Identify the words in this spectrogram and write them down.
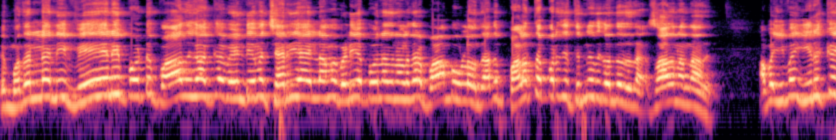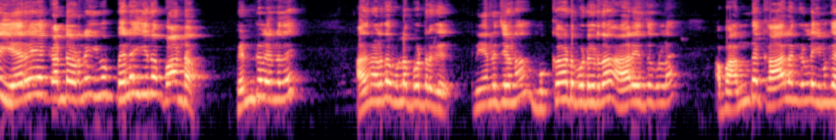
முதல்ல நீ வேலி போட்டு பாதுகாக்க வேண்டியவன் சரியா இல்லாமல் வெளியே போனதுனால தான் பாம்பு உள்ள வந்து அது பழத்தை பறிச்சு தின்னதுக்கு வந்தது தான் சாதனம் தான் அது. அப்போ இவன் இருக்க இறைய கண்ட உடனே இவன் விலகின பாண்டம். பெண்கள் என்னது? அதனால தான் உள்ளே போட்டிருக்கு. நீ என்ன செய்யணும்? முக்காடு போட்டுக்கிட்டு தான் ஆலயத்துக்குள்ளே. அப்போ அந்த காலங்களில் இவங்க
